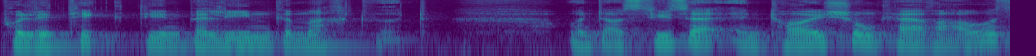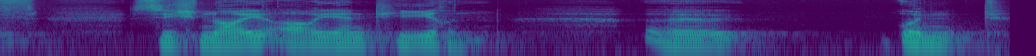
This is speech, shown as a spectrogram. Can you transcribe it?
Politik, die in Berlin gemacht wird. Und aus dieser Enttäuschung heraus sich neu orientieren äh, und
